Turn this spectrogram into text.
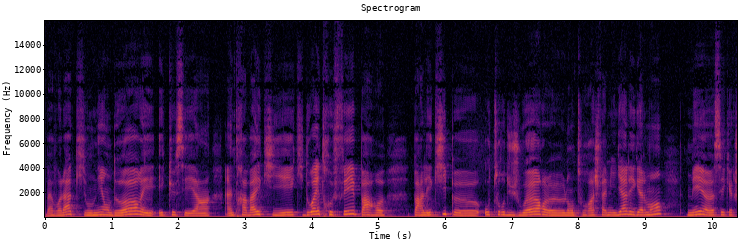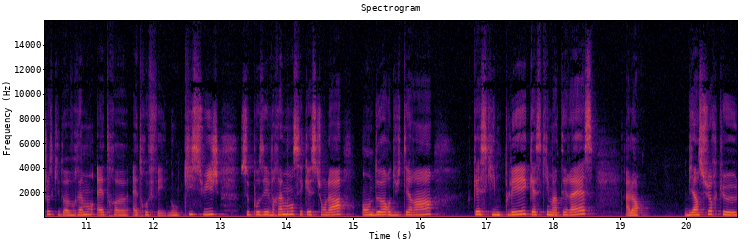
ben voilà, qui on est en dehors et, que c'est un, un, travail qui, est, qui doit être fait par, par l'équipe autour du joueur, l'entourage familial également mais euh, c'est quelque chose qui doit vraiment être, euh, être fait. Donc qui suis-je? Se poser vraiment ces questions-là en dehors du terrain. Qu'est-ce qui me plaît? Qu'est-ce qui m'intéresse? Alors, Bien sûr que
